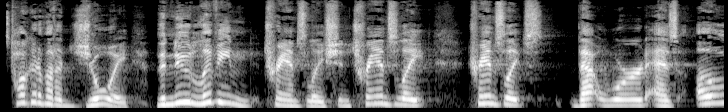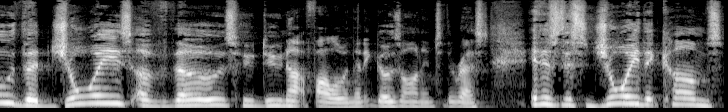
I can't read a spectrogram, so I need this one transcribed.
It's talking about a joy. The New Living Translation translate, translates that word as, oh, the joys of those who do not follow. And then it goes on into the rest. It is this joy that comes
